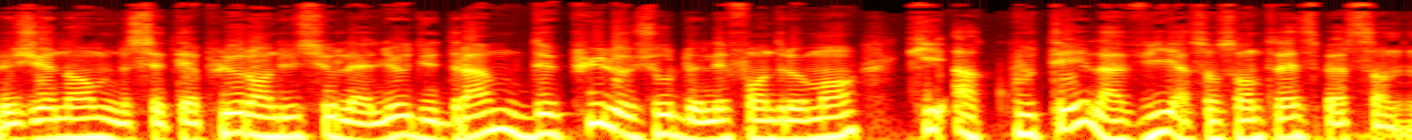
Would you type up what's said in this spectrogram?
Le jeune homme ne s'était plus rendu sur les lieux du drame depuis le jour de l'effondrement qui a coûté la vie à 73 personnes.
